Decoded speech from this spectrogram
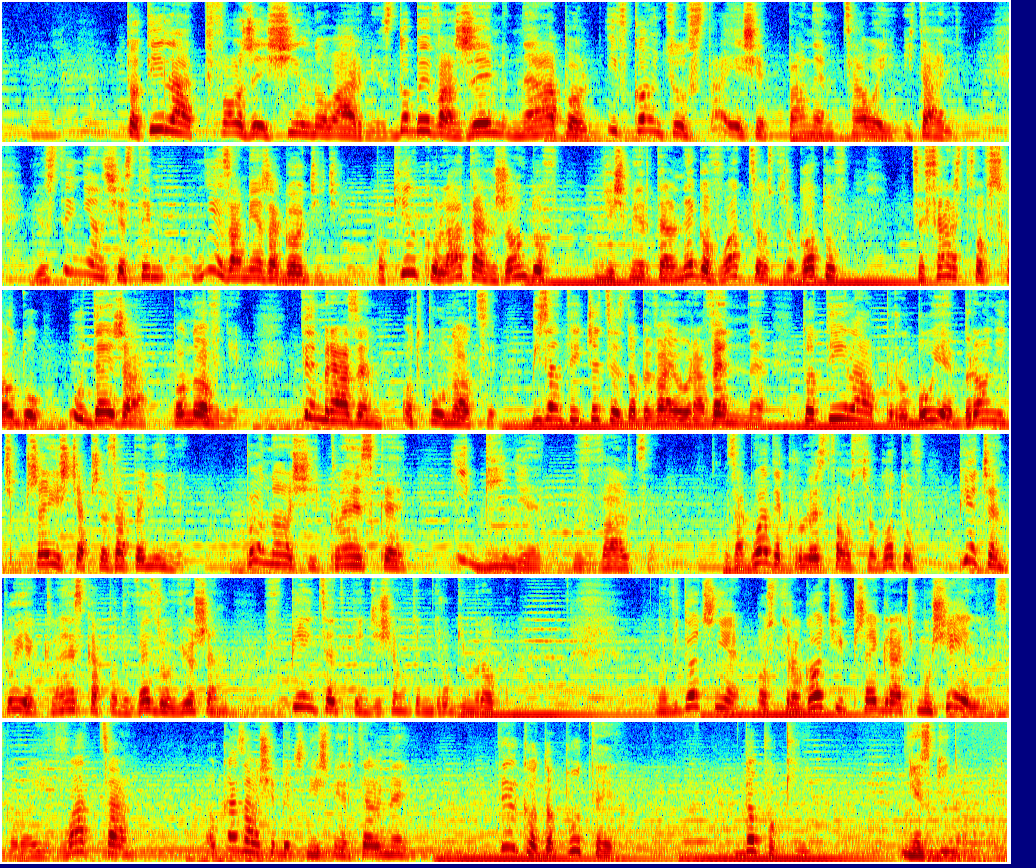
Totila tworzy silną armię, zdobywa Rzym, Neapol i w końcu staje się panem całej Italii. Justynian się z tym nie zamierza godzić. Po kilku latach rządów nieśmiertelnego władcy Ostrogotów Cesarstwo Wschodu uderza ponownie. Tym razem od północy. Bizantyjczycy zdobywają Rawennę. Totila próbuje bronić przejścia przez Apeniny. Ponosi klęskę i ginie w walce. Zagładę Królestwa Ostrogotów pieczętuje klęska pod Wezuwiuszem w 552 roku. No widocznie Ostrogoci przegrać musieli, skoro ich władca okazał się być nieśmiertelny tylko dopóty, dopóki nie zginął.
